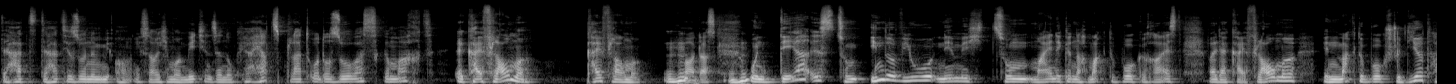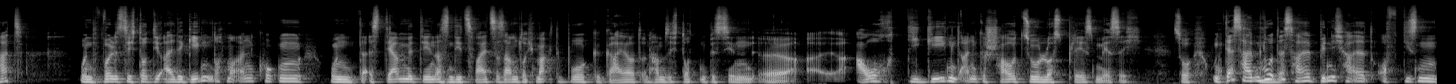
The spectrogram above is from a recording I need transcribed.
der hat, der hat hier so eine, oh, ich sage immer Mädchensendung, Herzblatt oder sowas gemacht. Äh, Kai Flaume. Kai Flaume mhm. war das. Mhm. Und der ist zum Interview nämlich zum Meinecke nach Magdeburg gereist, weil der Kai Flaume in Magdeburg studiert hat und wollte sich dort die alte Gegend nochmal angucken. Und da ist der mit denen, da sind die zwei zusammen durch Magdeburg gegeiert und haben sich dort ein bisschen äh, auch die Gegend angeschaut, so Lost Place mäßig. So, und deshalb, nur deshalb bin ich halt auf diesen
